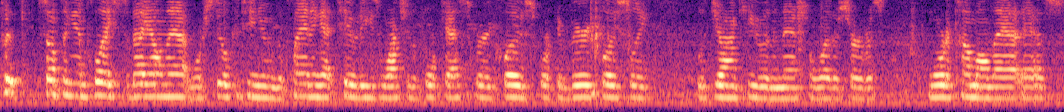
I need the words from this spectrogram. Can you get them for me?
put something in place today on that. We're still continuing the planning activities, watching the forecast very close, working very closely with John Q and the National Weather Service. More to come on that as,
